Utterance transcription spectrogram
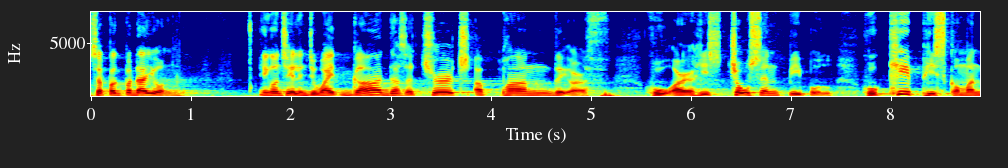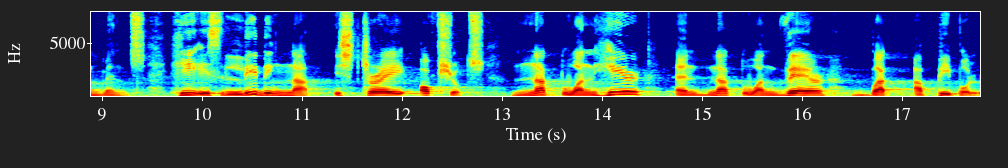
Sa pagpadayon, ingon si Ellen G. White, God has a church upon the earth who are His chosen people, who keep His commandments. He is leading not stray offshoots, not one here and not one there, but a people.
